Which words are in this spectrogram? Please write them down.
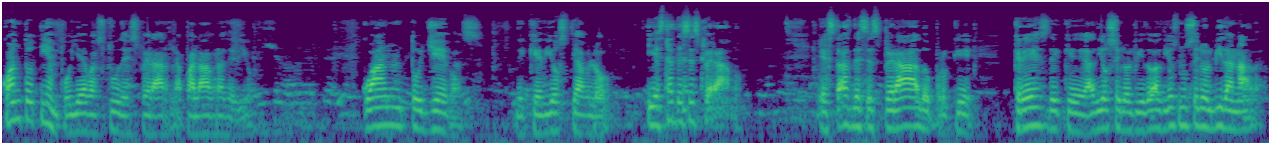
¿Cuánto tiempo llevas tú de esperar la palabra de Dios? ¿Cuánto llevas de que Dios te habló? Y estás desesperado. Estás desesperado porque crees de que a Dios se le olvidó. A Dios no se le olvida nada.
